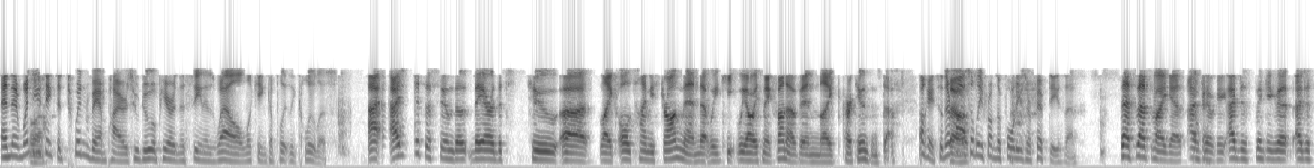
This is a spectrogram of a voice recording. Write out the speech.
And then when do you think the twin vampires who do appear in this scene as well, looking completely clueless? I I just assume those they are the two uh like old timey strongmen that we keep we always make fun of in like cartoons and stuff. Okay, so they're So- possibly from the 40s or 50s then. That's that's my guess. I'm Okay. joking. I'm just thinking that I just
